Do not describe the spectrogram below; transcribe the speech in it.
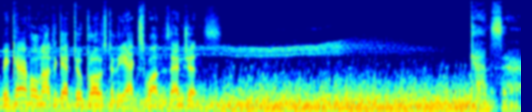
Be careful not to get too close to the X1's engines. Cancer.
